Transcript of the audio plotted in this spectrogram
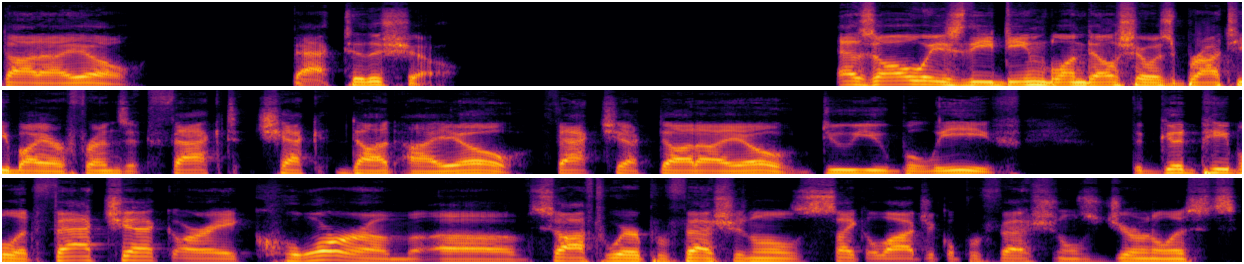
K.io. Back to the show. As always, the Dean Blundell Show is brought to you by our friends at faktchek.io. Faktchek.io. Do you believe? The good people at FaktChek are a quorum of software professionals, psychological professionals, journalists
